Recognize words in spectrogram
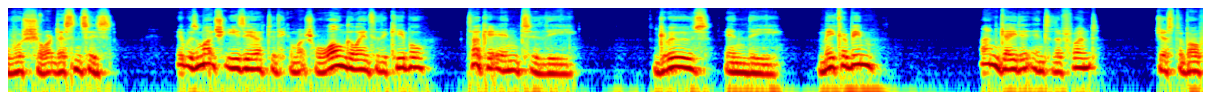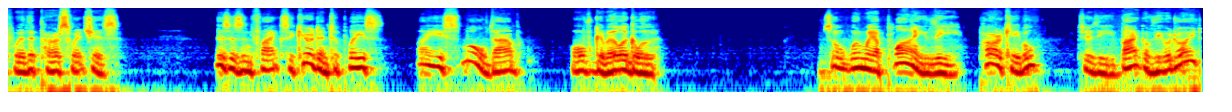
over short distances. It was much easier to take a much longer length of the cable, tuck it into the grooves in the MakerBeam and guide it into the front just above where the power switch is. This is in fact secured into place by a small dab of Gorilla Glue. So when we apply the power cable to the back of the Odroid,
